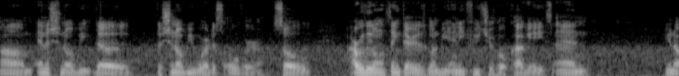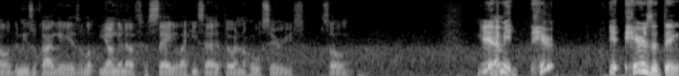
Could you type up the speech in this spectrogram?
um in the shinobi the the shinobi world is over. So I really don't think there is going to be any future Hokages and you know the Mizukage is young enough to say like he said during the whole series. So Yeah, I mean, here, here's the thing.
